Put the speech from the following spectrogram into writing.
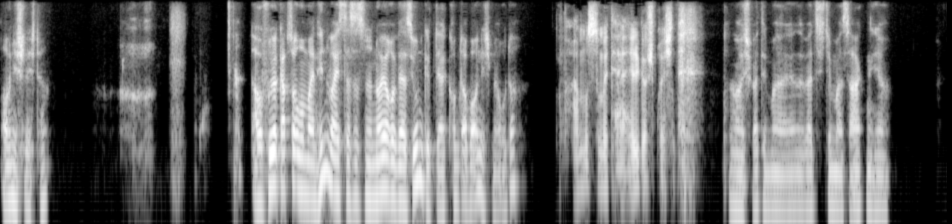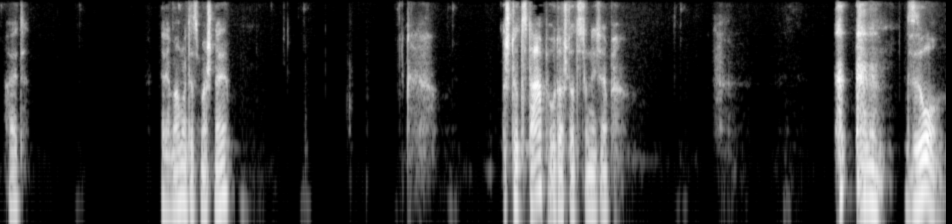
Auch nicht schlecht, ja? Aber früher gab es auch immer mal einen Hinweis, dass es eine neuere Version gibt. Der kommt aber auch nicht mehr, oder? Da musst du mit Herr Helger sprechen. Oh, ich werde mal, werde ich dir mal sagen hier. Halt. Ja, dann machen wir das mal schnell. Stürzt er ab oder stürzt er nicht ab? So,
